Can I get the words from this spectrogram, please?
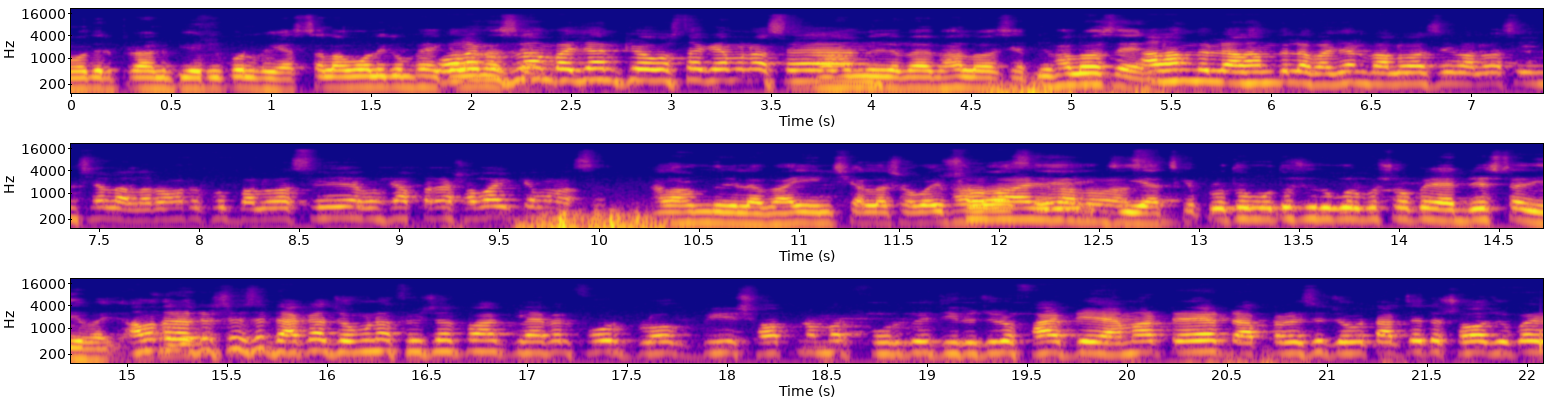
আমাদের প্রাণ প্রিয় রিপন ভাই। আসসালামু আলাইকুম ভাই কেমন ওয়ালাইকুম আছেন? আসসালাম ভাইজান কি অবস্থা কেমন আছে আলহামদুলিল্লাহ ভাই ভালো আছি। আপনি ভালো আছেন? আলহামদুলিল্লাহ আলহামদুলিল্লাহ ভাইজান ভালো আছি ভালো আছি ইনশাআল্লাহ আল্লাহর রহমতে খুব ভালো আছে। এবং আপনারা সবাই কেমন আছেন? আলহামদুলিল্লাহ ভাই ইনশাআল্লাহ সবাই ভালো আছে। জি আজকে প্রথমত শুরু করব শপের অ্যাড্রেসটা দিয়ে ভাই। আমাদের অ্যাড্রেস হচ্ছে Dhaka Jamuna future park level four block B shop number four B zero zero five D MR trade আপনার হচ্ছে তার চাইতে সহজ উপায়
